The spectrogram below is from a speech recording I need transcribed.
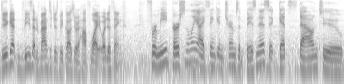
Do you get these advantages because you're half white? What do you think? For me personally, I think in terms of business, it gets down to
